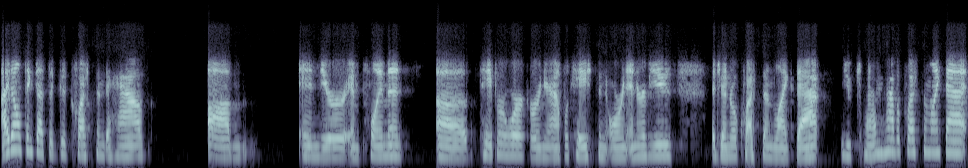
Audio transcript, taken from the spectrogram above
I don't think that's a good question to have um, in your employment uh, paperwork or in your application or in interviews, a general question like that. You can have a question like that,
